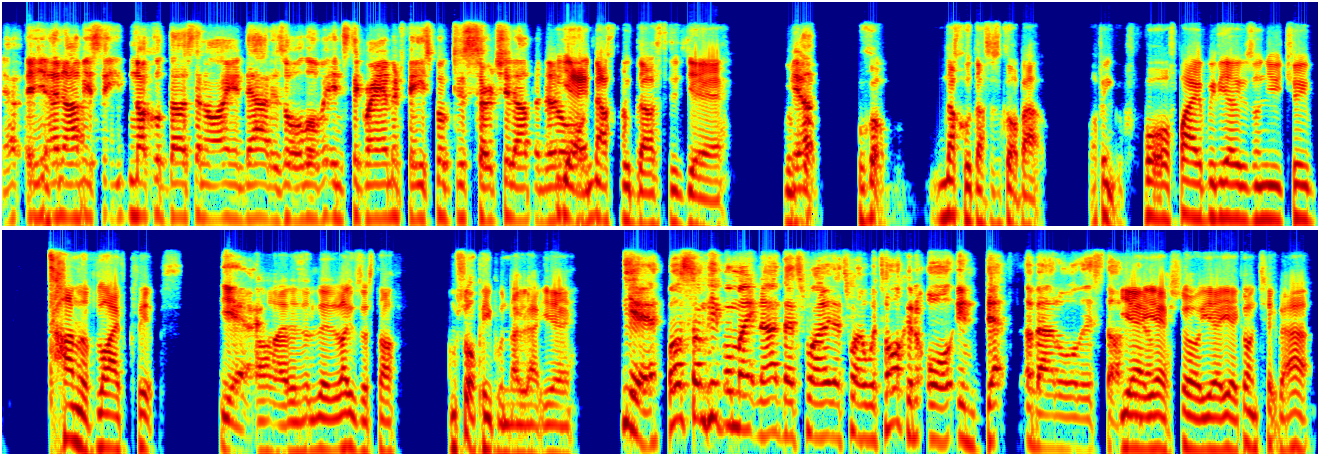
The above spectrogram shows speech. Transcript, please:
Yeah, and, and obviously Knuckledust and Ironed Out is all over Instagram and Facebook. Just search it up and it'll Yeah, Knuckledust is yeah. We've Yeah. got we've got Knuckledust has got about I think four or five videos on YouTube, ton of live clips. Yeah. Uh, there's, there's loads of stuff. I'm sure people know that. Yeah, Yeah. Well, some people might not. That's why that's why we're talking all in depth about all this stuff. you yeah, know? yeah, sure, yeah, yeah. Go and check that out.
